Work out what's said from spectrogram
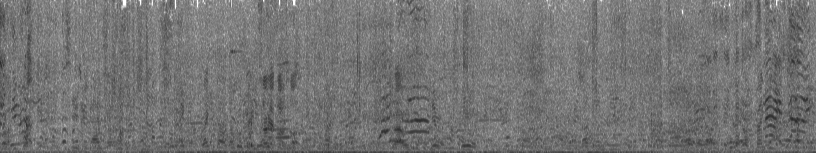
bro. Thank you guys. I'm Sorry Frank.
